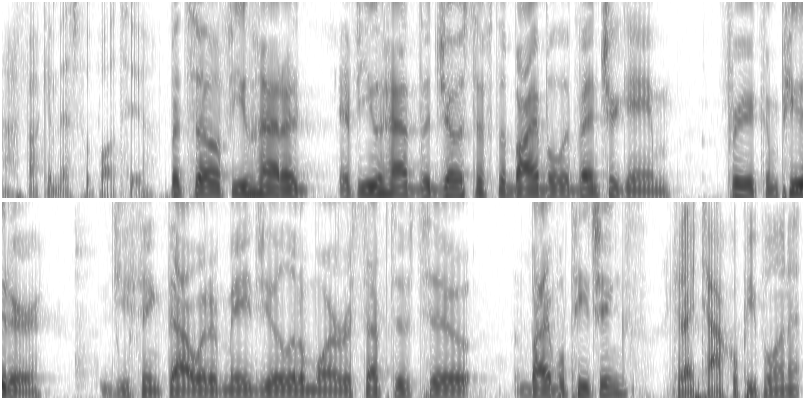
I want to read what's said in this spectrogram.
I fucking miss football too. But so if you had a if you had the Joseph the Bible adventure game for your computer, do you think that would have made you a little more receptive to Bible teachings? Could I tackle people in it?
